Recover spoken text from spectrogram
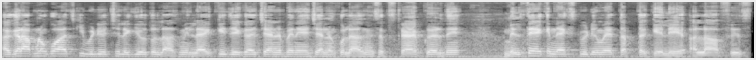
अगर आप लोगों को आज की वीडियो अच्छी लगी हो तो लाजमी लाइक कीजिएगा। चैनल पर नए चैनल को लाजमी सब्सक्राइब कर दें। मिलते हैं एक नेक्स्ट वीडियो में। तब तक के लिए अल्लाह हाफिज़।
